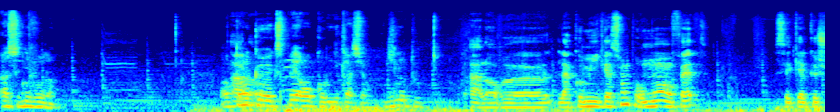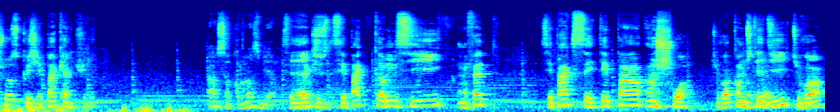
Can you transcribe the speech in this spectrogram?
à ce niveau-là? En tant qu'expert en communication. Dis-nous tout. Alors, euh, la communication, pour moi, en fait, c'est quelque chose que j'ai pas calculé. Ah, ça commence bien. C'est-à-dire que c'est pas comme si, en fait, c'est pas que c'était pas un choix. Tu vois, comme je t'ai dit, tu vois,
